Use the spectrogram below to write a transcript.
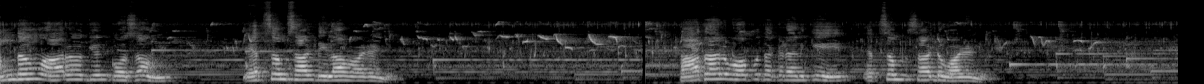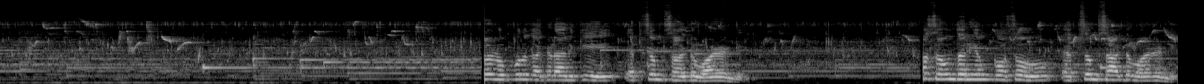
అందం ఆరోగ్యం కోసం ఎప్సమ్ సాల్ట్ ఇలా వాడండి. పాదాలు వాపు తగ్గడానికి ఎప్సమ్ సాల్ట్ వాడండి. నొప్పులు తగ్గడానికి ఎప్సమ్ సాల్ట్ వాడండి. సౌందర్యం కోసం ఎప్సమ్ సాల్ట్ వాడండి.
